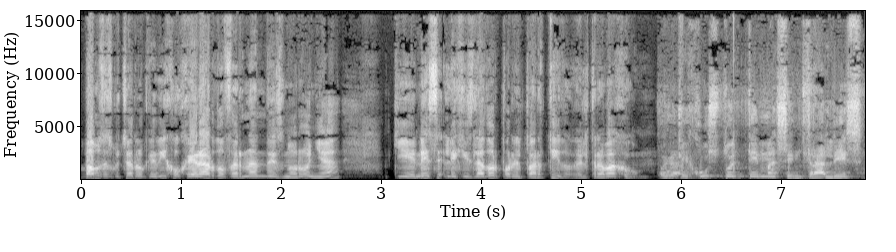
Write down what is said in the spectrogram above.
vamos a escuchar lo que dijo Gerardo Fernández Noroña, quien es legislador por el Partido del Trabajo. Porque justo el tema central es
